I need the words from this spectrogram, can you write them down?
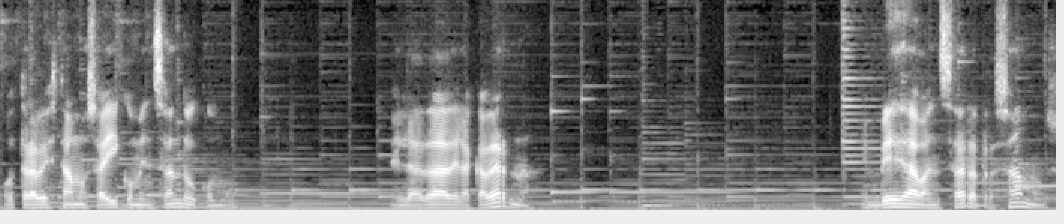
Otra vez estamos ahí comenzando como en la edad de la caverna. En vez de avanzar, atrasamos.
